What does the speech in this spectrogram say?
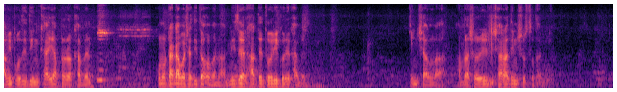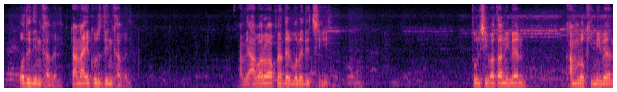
আমি প্রতিদিন খাই আপনারা খাবেন। কোনো টাকা পয়সা দিতে হবে না, নিজের হাতে তৈরি করে খাবেন। ইনশাল্লাহ আমরা শরীর সারাদিন সুস্থ থাকবে। প্রতিদিন খাবেন, টানা একুশ দিন খাবেন। আমি আবারও আপনাদের বলে দিচ্ছি, তুলসী পাতা নিবেন, আমলখি নিবেন,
